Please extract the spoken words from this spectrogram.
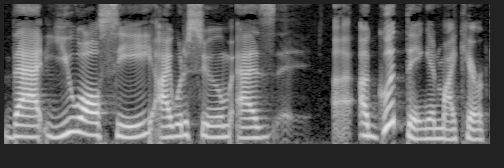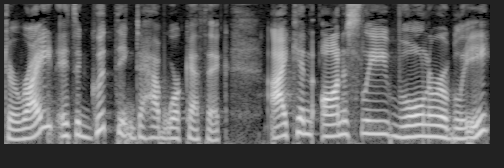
that you all see, I would assume, as a good thing in my character, right? It's a good thing to have work ethic. I can honestly, vulnerably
